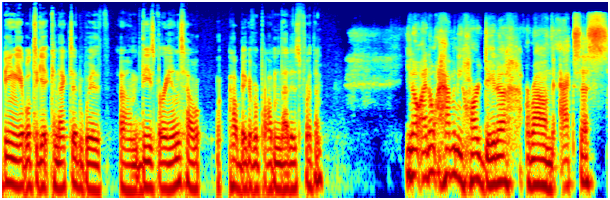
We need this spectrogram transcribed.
being able to get connected with um, these brands? How how big of a problem that is for them? You know, I don't have any hard data around access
